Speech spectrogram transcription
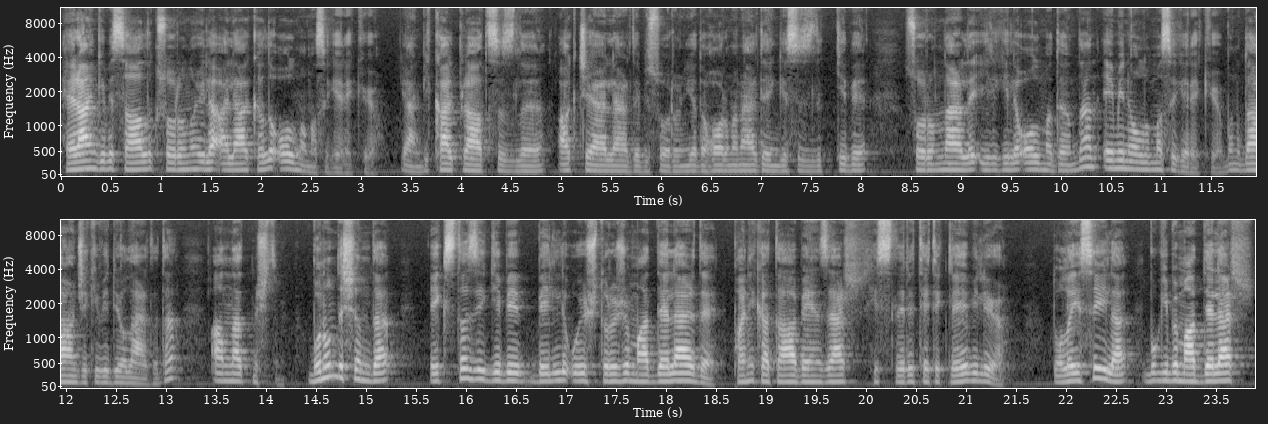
herhangi bir sağlık sorunuyla alakalı olmaması gerekiyor. Yani bir kalp rahatsızlığı, akciğerlerde bir sorun ya da hormonal dengesizlik gibi sorunlarla ilgili olmadığından emin olunması gerekiyor. Bunu daha önceki videolarda da anlatmıştım. Bunun dışında ekstazi gibi belli uyuşturucu maddeler de panik atağa benzer hisleri tetikleyebiliyor. Dolayısıyla bu gibi maddelerin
